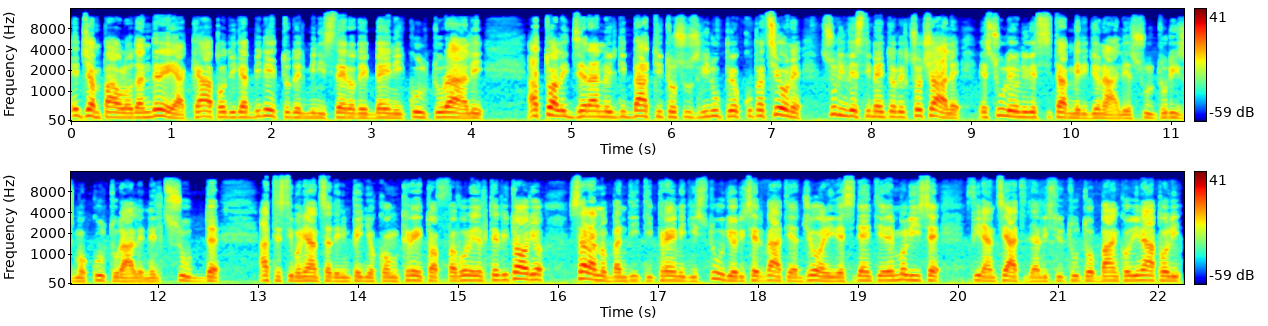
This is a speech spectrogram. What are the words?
e Giampaolo D'Andrea, capo di gabinetto del Ministero dei Beni Culturali. Attualizzeranno il dibattito su sviluppo e occupazione, sull'investimento nel sociale e sulle università meridionali e sul turismo culturale nel sud. A testimonianza dell'impegno concreto a favore del territorio saranno banditi premi di studio riservati a giovani residenti del Molise finanziati dall'Istituto Banco di Napoli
